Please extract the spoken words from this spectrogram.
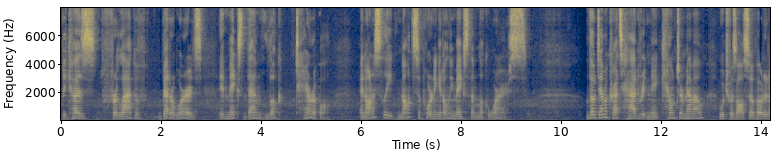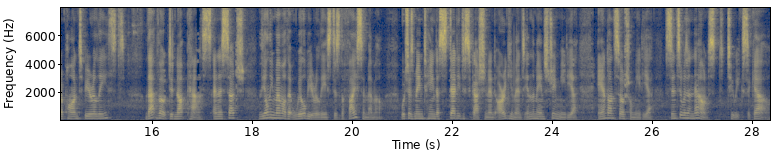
because, for lack of better words, it makes them look terrible. And honestly, not supporting it only makes them look worse. Though Democrats had written a counter memo, which was also voted upon to be released, that vote did not pass, and as such, the only memo that will be released is the FISA memo, which has maintained a steady discussion and argument in the mainstream media and on social media since it was announced two weeks ago.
